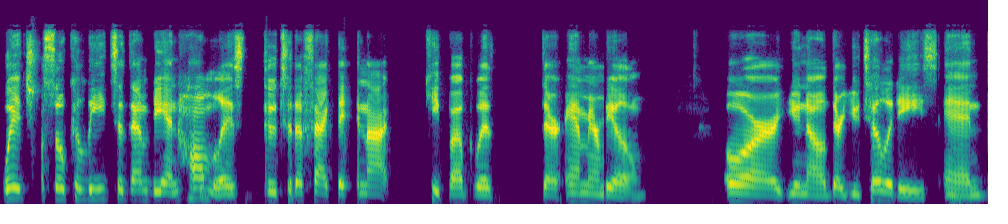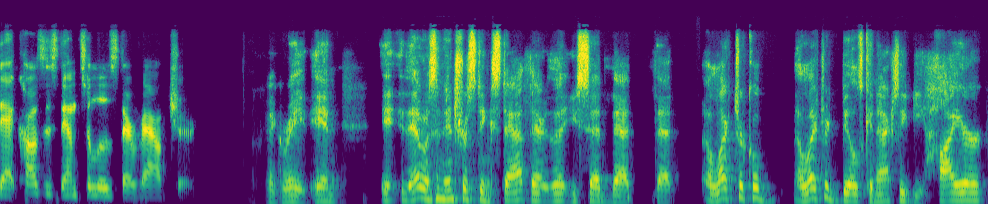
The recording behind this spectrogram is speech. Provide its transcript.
which also could lead to them being homeless due to the fact they cannot keep up with their Ameren bill or you know their utilities and that causes them to lose their voucher. Okay great. And it, that was an interesting stat there that you said that that electrical electric bills can actually be higher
